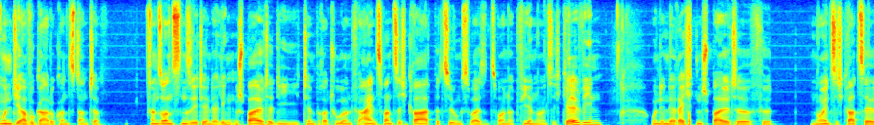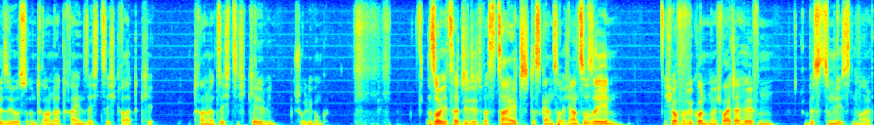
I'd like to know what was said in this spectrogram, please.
und die Avogadro-Konstante. Ansonsten seht ihr in der linken Spalte die Temperaturen für 21 Grad bzw. 294 Kelvin und in der rechten Spalte für 90 Grad Celsius und 363 Grad Ke 360 Kelvin. Entschuldigung. So, jetzt hattet ihr etwas Zeit, das Ganze euch anzusehen. Ich hoffe, wir konnten euch weiterhelfen. Bis zum nächsten Mal.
